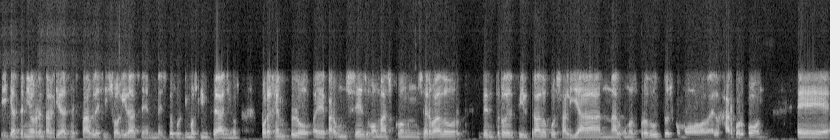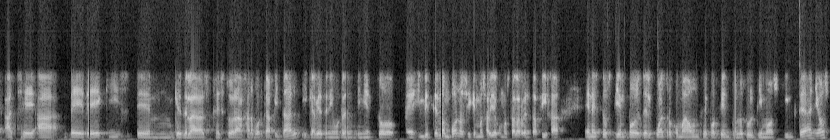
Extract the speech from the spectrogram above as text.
y que han tenido rentabilidades estables y sólidas en estos últimos 15 años. Por ejemplo, eh, para un sesgo más conservador, dentro del filtrado pues salían algunos productos como el Harbor Bond eh, HABDX, eh, que es de la gestora Harbor Capital y que había tenido un rendimiento, eh, invirtiendo en bonos y que hemos sabido cómo está la renta fija en estos tiempos del 4,11% en los últimos 15 años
